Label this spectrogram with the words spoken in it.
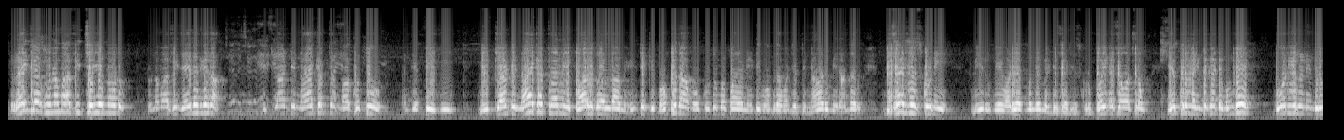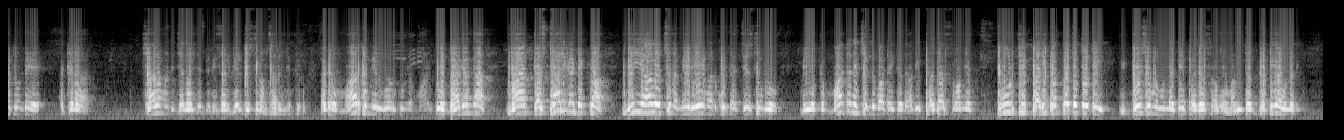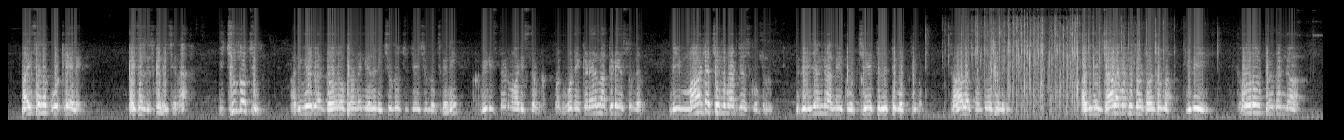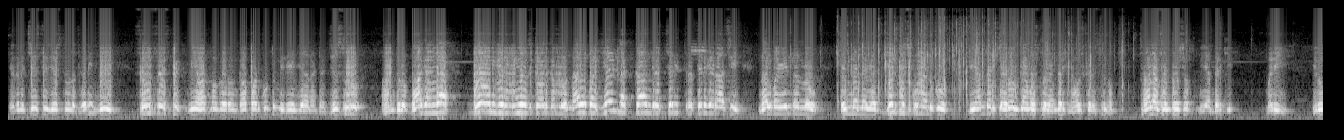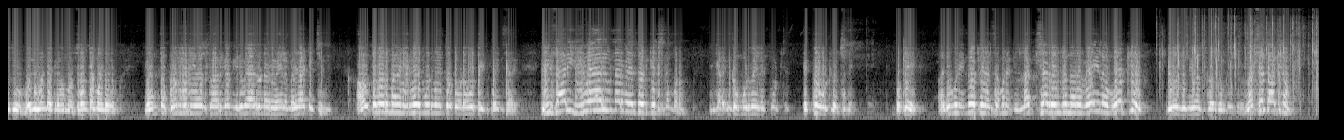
రైతులకు రుణమాఫీ చెయ్యనోడు రుణమాఫీ చేయలేదు కదా? ఇట్లాంటి నాయకత్వం మాకొద్దు అని చెప్పి ఇట్లాంటి నాయకత్వాన్ని పారదోల్దాం ఇంటికి పంపుదాము కుటుంబ పాలన ఇంటికి పంపుదామని చెప్పి నాడు మీరు అందరూ డిసైడ్ చేసుకొని మీరు మేము అడగక ముందే మీరు డిసైడ్ చేసుకున్నారు. పోయిన సంవత్సరం ఏప్రిల్ ఇంతకంటే ముందే బోనీలో నేను తిరుగుతుంటే అక్కడ చాలా మంది జనాలు చెప్పారు ఈసారి గెలిపిస్తున్నాం సార్ అని చెప్పారు. అంటే మార్పు మీరు కోరుకున్న మార్పులో భాగంగా మా కష్టానికంటే ఎక్కువ మీ ఆలోచన మీరు ఏమనుకుంటే అది చేస్తుండ్రు మీ యొక్క మాటనే చెల్లుబాటు అవుతుంది. అది ప్రజాస్వామ్యం పూర్తి పరిపక్వతతోటి ఈ దేశంలో ఉన్నట్టే ప్రజాస్వామ్యం అంత గట్టిగా ఉన్నది. పైసల కోట్లేనే పైసలు తీసుకొని ఇచ్చిరా ఇచ్చుండొచ్చు. అది వేరు గౌరవప్రదంగా ఏదైనా ఇచ్చిండొచ్చు చేసి ఉండొచ్చు కానీ వీడు ఇస్తాడు వాడు ఇస్తాడు బట్ ఓటు ఎక్కడ అక్కడే వేస్తారు కదా. మీ మాట చెల్లుబాటు చేసుకుంటారు. ఇది నిజంగా మీకు చేతులెత్తి మొక్కుతున్నాం. చాలా సంతోషం ఇది. అది నేను చాలా మందితో అంటున్నా. ఇది గౌరవప్రదంగా ఏదైనా చేస్తే చేస్తుండదు కానీ మీ సెల్ఫ్ రెస్పెక్ట్ మీ ఆత్మగౌరవం కాపాడుకుంటూ మీరు ఏం చేయాలంటే అది చేస్తారు అందులో భాగంగా భువనగిరి నియోజకవర్గంలో నలభై ఏండ్ల కాంగ్రెస్ చరిత్ర తిరిగి రాసి నలభై ఏండ్లలో ఎమ్మెల్యేగా గెలిపించుకున్నందుకు మీ అందరికీ అరూరు గ్రామస్తులందరికీ నమస్కరిస్తున్నాం. చాలా సంతోషం మీ అందరికీ. మరి ఈరోజు బొలిగొండ గ్రామం సొంత మండలం. ఎంత భువనగిరి నియోజకవర్గం? ఇరవై ఆరున్నర వేల మెజార్టీ ఇచ్చింది. అవతలోడు మనం ఇరవై మూడు వేలతో ఓడగొట్టి పోయినసారి. ఈసారి ఇరవై ఆరున్నర వేలతో గెలిచినాం మనం. ఇంకా ఇంకో మూడు వేలు ఎక్కువ ఓట్లు- ఎక్కువ ఓట్లు వచ్చినాయి. ఓకే? అది కూడా ఎన్ని ఓట్లు తెలుసా మనకి లక్ష రెండున్నర వేల ఓట్లు ఈరోజు నియోజకవర్గం వేసారు లక్ష దాటినాం.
